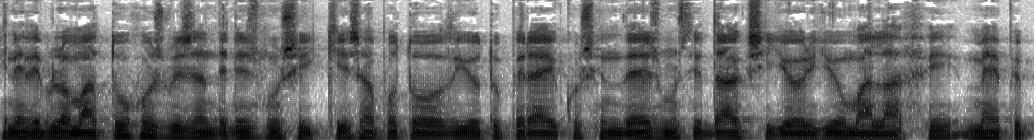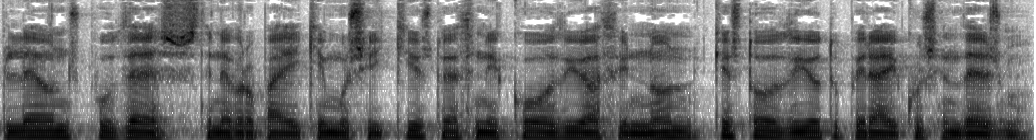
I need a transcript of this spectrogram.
Είναι διπλωματούχος Βυζαντινής Μουσικής από το Οδείο του Πυραϊκού Συνδέσμου στην τάξη Γεωργίου Μαλαφή, με επιπλέον σπουδές στην Ευρωπαϊκή Μουσική, στο Εθνικό Οδείο Αθηνών και στο Οδείο του Πυραϊκού Συνδέσμου.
